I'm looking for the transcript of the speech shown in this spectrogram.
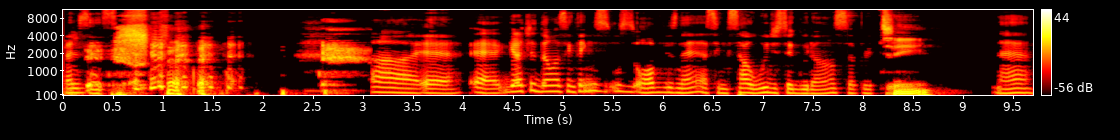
Dá licença. Ah, é, é. Gratidão, assim, tem os, os, óbvios, né? Assim, saúde, segurança, porque. Sim. Né?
